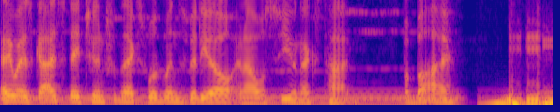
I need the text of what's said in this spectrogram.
Anyways, guys, stay tuned for the next Woodwinds video, and I will see you next time. Bye-bye.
